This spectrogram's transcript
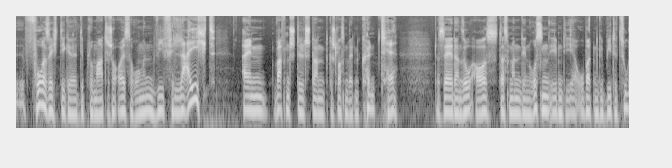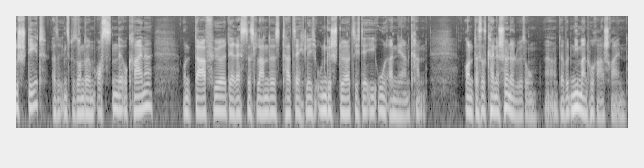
äh, vorsichtige diplomatische Äußerungen, wie vielleicht ein Waffenstillstand geschlossen werden könnte. Das sähe dann so aus, dass man den Russen eben die eroberten Gebiete zugesteht, also insbesondere im Osten der Ukraine und dafür der Rest des Landes tatsächlich ungestört sich der EU annähern kann. Und das ist keine schöne Lösung. Ja, da wird niemand Hurra schreien.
